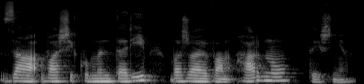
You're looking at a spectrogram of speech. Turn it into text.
за ваші коментарі. Бажаю вам гарного тижня.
